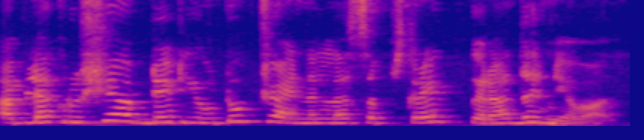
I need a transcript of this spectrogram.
आपल्या कृषी अपडेट यूट्यूब चॅनलला सबस्क्राईब करा. धन्यवाद.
